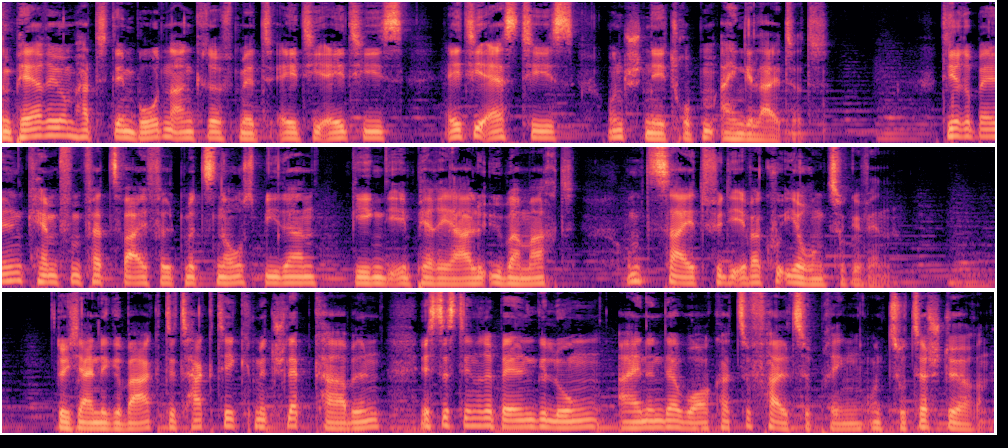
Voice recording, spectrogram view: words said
Imperium hat den Bodenangriff mit AT-ATs, AT-STs und Schneetruppen eingeleitet. Die Rebellen kämpfen verzweifelt mit Snowspeedern gegen die imperiale Übermacht, um Zeit für die Evakuierung zu gewinnen. Durch eine gewagte Taktik mit Schleppkabeln ist es den Rebellen gelungen, einen der Walker zu Fall zu bringen und zu zerstören.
